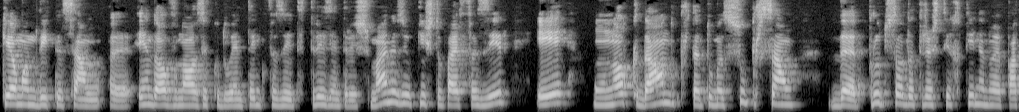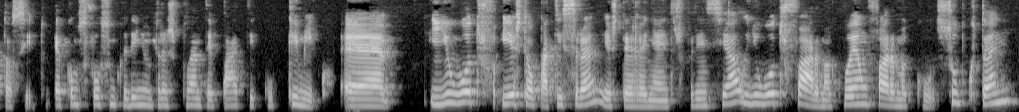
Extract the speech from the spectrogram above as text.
que é uma medicação uh, endovenosa que o doente tem que fazer de 3 em 3 semanas, e o que isto vai fazer é um knockdown, portanto uma supressão da produção da transtirretina no hepatocito. É como se fosse um bocadinho um transplante hepático químico. Uh, e o outro, este é o paticeran, este é RNA interferencial, e o outro fármaco é um fármaco subcutâneo,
